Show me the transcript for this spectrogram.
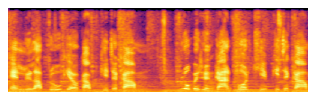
เห็นหรือรับรู้เกี่ยวกับกิจกรรม รวมไปถึงการโพสต์คลิปกิจกรรม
